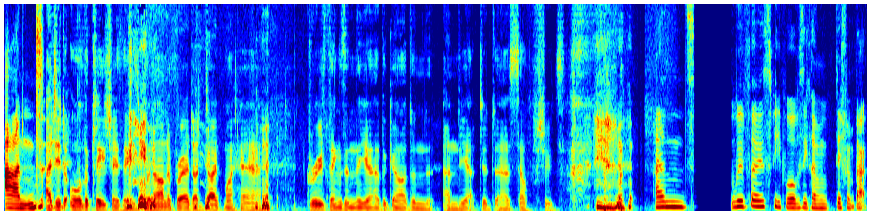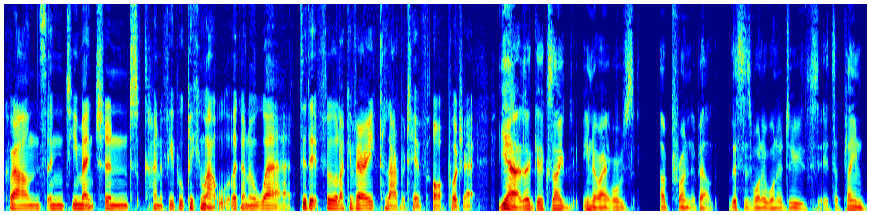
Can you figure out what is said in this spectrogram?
and I did all the cliche things: banana bread. I dyed my hair, grew things in the uh, the garden, and yeah, did uh, self shoots. Yeah. and with those people obviously kind of different backgrounds and you mentioned kind of people picking out what they're going to wear did it feel like a very collaborative art project Yeah, because I, you know, I was upfront about this is what I want to do. It's- a plain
